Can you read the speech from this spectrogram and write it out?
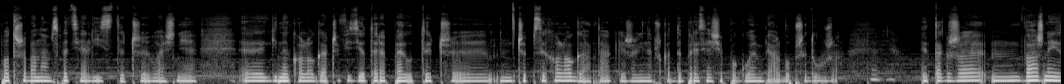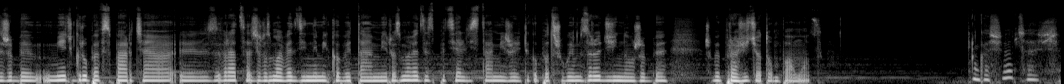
potrzeba nam specjalisty, czy właśnie y, ginekologa, czy fizjoterapeuty, czy, czy psychologa, tak, jeżeli na przykład depresja się pogłębia albo przedłuża. Pewnie. Także mm, ważne jest, żeby mieć grupę wsparcia, y, zwracać, rozmawiać z innymi kobietami, rozmawiać ze specjalistami, jeżeli tego potrzebujemy, z rodziną, żeby, żeby prosić o tą pomoc. Gosiu, coś?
